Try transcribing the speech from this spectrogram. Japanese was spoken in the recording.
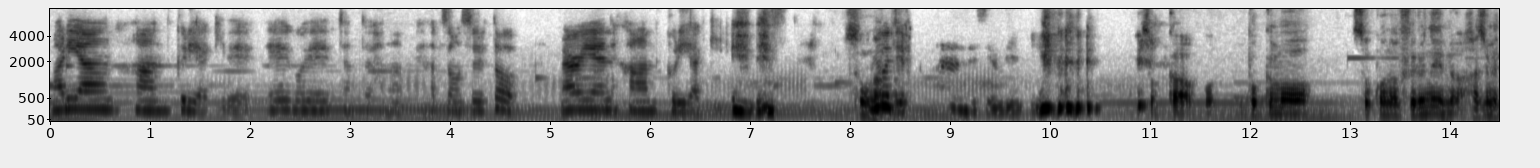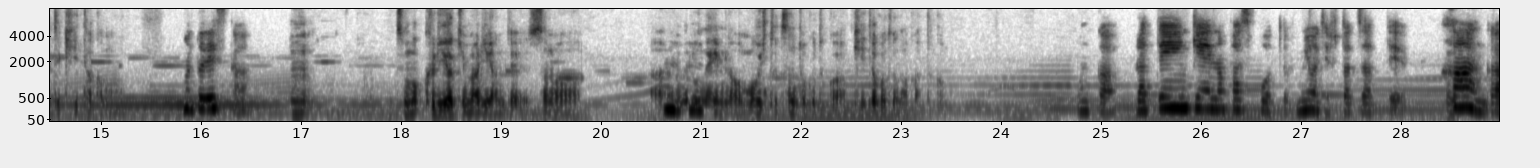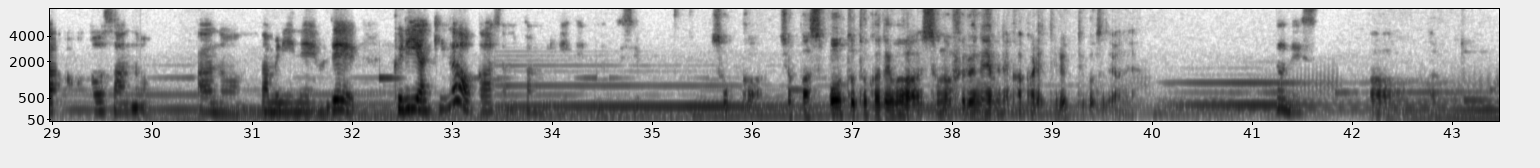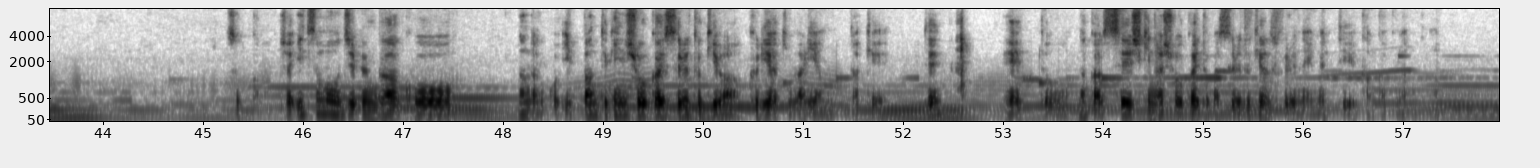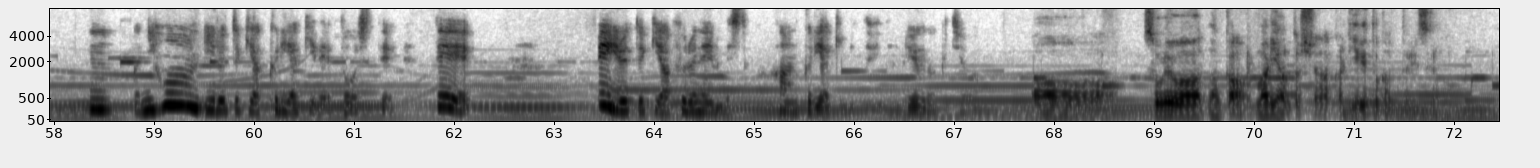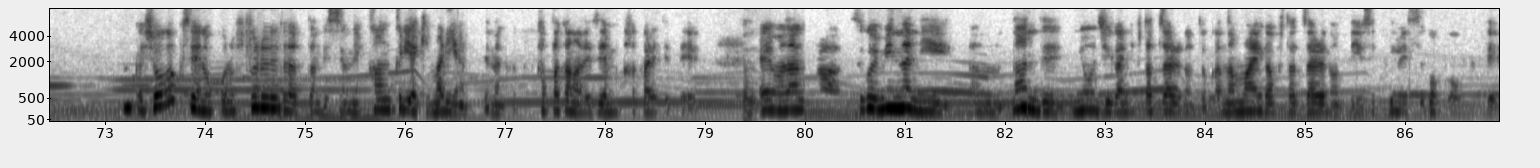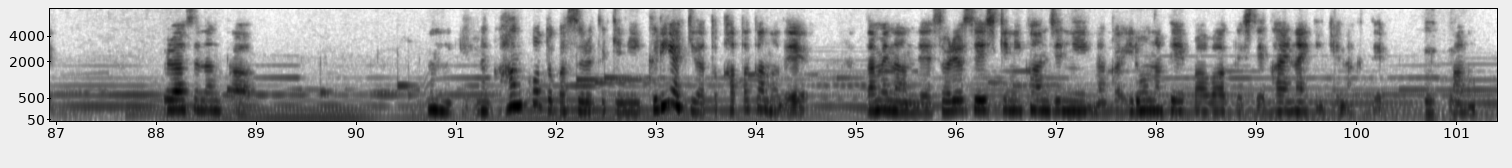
マリアン・ハン・クリアキで、英語でちゃんと話発音すると、マリアン・ハン・クリアキ です。そうなんだんですよね。そっか、お僕もそこのフルネームは初めて聞いたかも。本当ですか？うん。いつも栗焼マリアンで、その、あうんうんのミドルネームのもう一つのとことか聞いたことなかったかも。なんかラテン系のパスポート、名字2つあって、うんハーンがお父さんのあのファミリーネームで、クリアキがお母さんのファミリーネームなんですよ。そっか。じゃあパスポートとかではそのフルネームで書かれてるってことだよね。そうです。ああ、なるほど。そっか。じゃあいつも自分がこう、なんだろう、こう一般的に紹介するときは栗焼マリアンだけで、えーっと、なんか正式な紹介とかするときはフルネームっていう感覚なのかな。うん、日本いるときはクリアキで通して、で、スペインいるときはフルネームでした。ハン・クリアキみたいな、留学中は。ああ、それはなんかマリアンとしてなんか理由とかあったりするの？なんか小学生の頃フルだったんですよね。カン・クリアキ・マリアンってなんかカタカナで全部書かれてて。うんえでもなんかすごいみんなにあのなんで名字が2つあるのとか名前が2つあるのっていう説明すごく多くて。プラスなんか、なんだっけ、なんかハンコとかするときにクリアキだとカタカナでダメなんで、それを正式に漢字になんかいろんなペーパーワークして変えないといけなくて。うんうんあの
